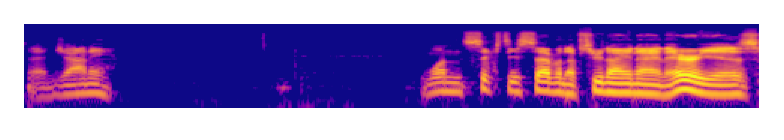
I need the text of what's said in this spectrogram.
That Johnny? 167 of 299. There he is.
